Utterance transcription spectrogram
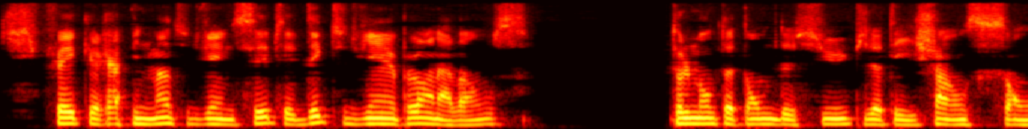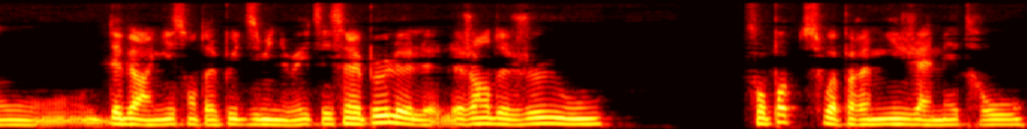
qui fait que rapidement tu deviens une cible, c'est dès que tu deviens un peu en avance, tout le monde te tombe dessus, puis là tes chances sont de gagner sont un peu diminuées. C'est un peu le, le, genre de jeu où faut pas que tu sois premier jamais trop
